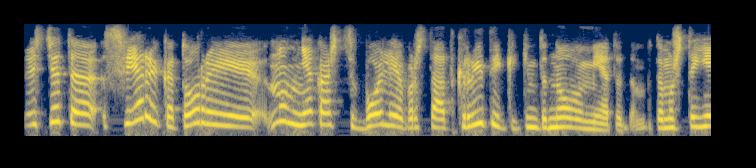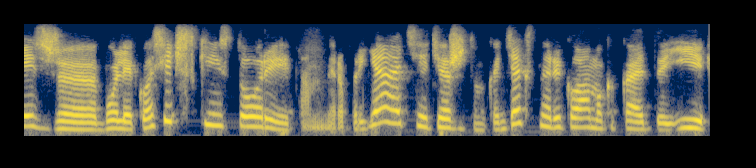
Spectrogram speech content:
То есть это сферы, которые, ну, мне кажется, более просто открыты каким-то новым методом, потому что есть же более классические истории, там, мероприятия, те же там контекстная реклама какая-то и,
